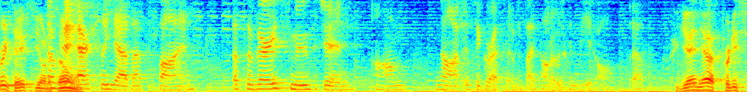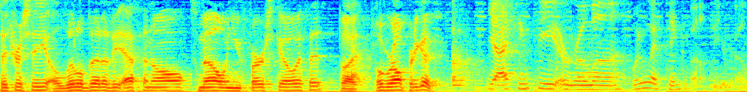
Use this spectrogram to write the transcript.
Pretty tasty on its okay, own. actually, yeah, that's fine. That's a very smooth gin. Um, not as aggressive as I thought it was going to be at all. So Again, yeah, pretty citrusy. A little bit of the ethanol smell when you first go with it, but overall pretty good. yeah, I think the aroma. What do I think about the aroma?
